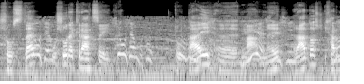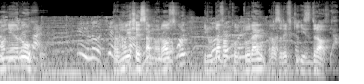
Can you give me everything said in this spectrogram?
Szóste, wushu rekreacyjne. Tutaj e, mamy radość i harmonię ruchu. Promuje się samorozwój i ludową kulturę rozrywki i zdrowia.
